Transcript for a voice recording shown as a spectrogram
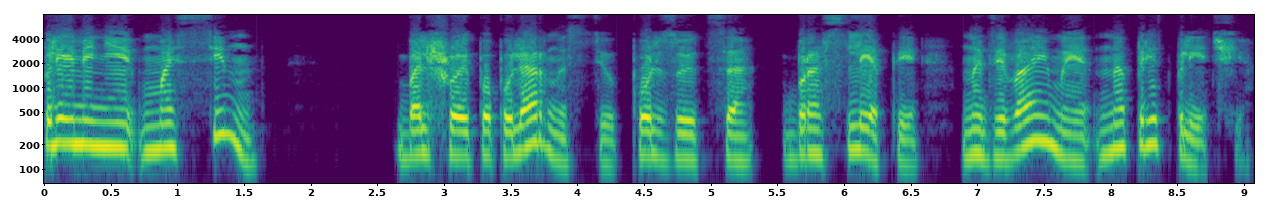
Племени Массин большой популярностью пользуются браслеты, надеваемые на предплечья.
